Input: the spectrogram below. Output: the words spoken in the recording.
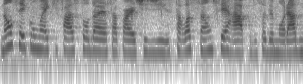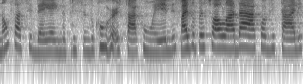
Não sei como é que faz toda essa parte de instalação, se é rápido, se é demorado, não faço ideia, ainda preciso conversar com eles. Mas o pessoal lá da Aqua Vitale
